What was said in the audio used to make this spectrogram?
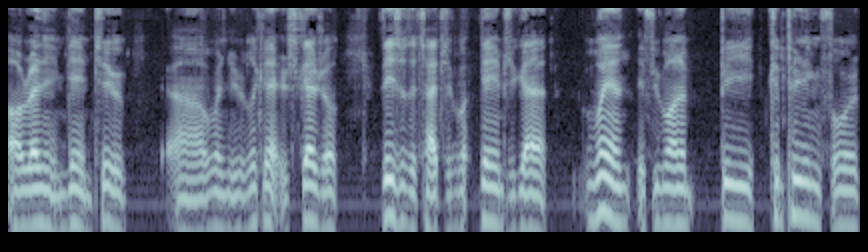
already in game two. Uh, when you're looking at your schedule, these are the types of games you got to win if you want to be competing for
